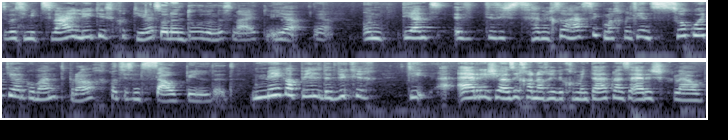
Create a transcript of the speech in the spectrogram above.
wo sie mit zwei Leuten diskutiert. so einen Dude und ein Mädchen. Ja. ja. Und die haben, das, ist, das hat mich so hässlich gemacht, weil sie haben so gute Argumente gebracht. Und sie sind saubildet. Mega bildet, wirklich. Die, er ist ja, also ich habe nachher in den Kommentaren gelesen, er ist, glaube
